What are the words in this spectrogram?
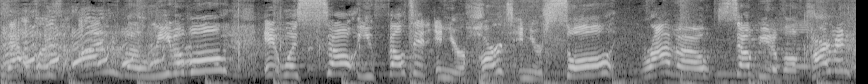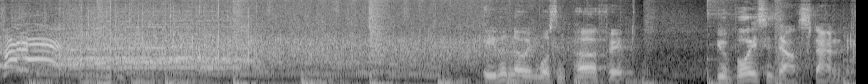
That was unbelievable. It was so, you felt it in your heart, in your soul. Bravo. So beautiful. Carmen Carter. Even though it wasn't perfect, your voice is outstanding.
